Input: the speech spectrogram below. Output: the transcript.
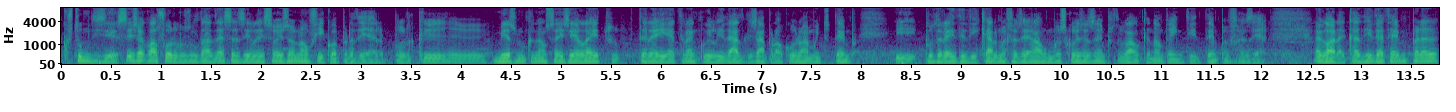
costumo dizer, seja qual for o resultado dessas eleições, eu não fico a perder, porque eh, mesmo que não seja eleito, terei a tranquilidade que já procuro há muito tempo e poderei dedicar-me a fazer algumas coisas em Portugal que não tenho tido tempo a fazer. Agora, candidatei-me para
